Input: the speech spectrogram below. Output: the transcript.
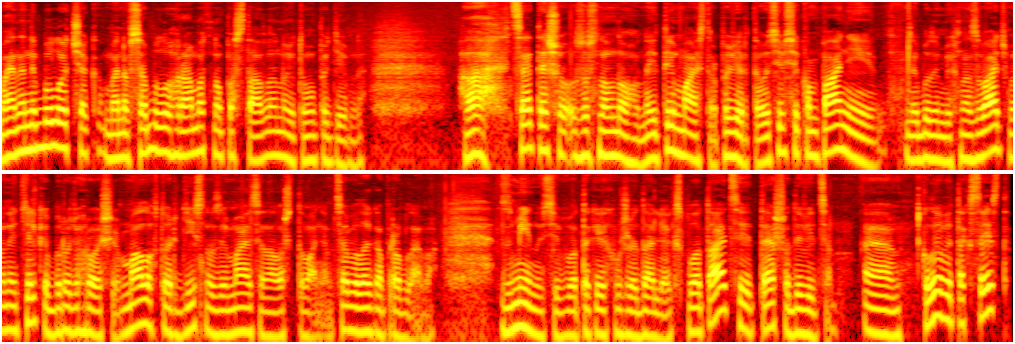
У мене не було чека, в мене все було грамотно поставлено і тому подібне. А, це те, що з основного знайти майстра. Повірте, оці всі компанії, не будемо їх назвати, вони тільки беруть гроші. Мало хто дійсно займається налаштуванням. Це велика проблема. З мінусів таких вже далі експлуатації, те, що дивіться, е, коли ви таксист.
